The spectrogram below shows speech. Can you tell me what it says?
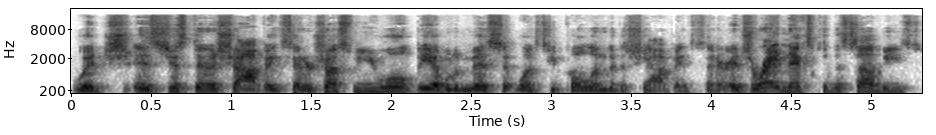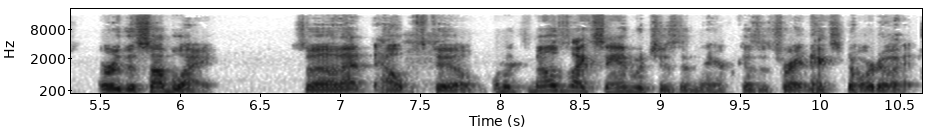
which is just in a shopping center. Trust me, you won't be able to miss it once you pull into the shopping center. It's right next to the subbies or the subway. So that helps too. And it smells like sandwiches in there because it's right next door to it.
